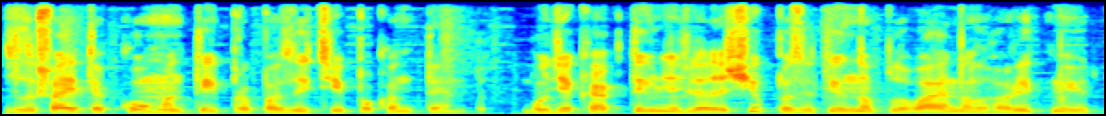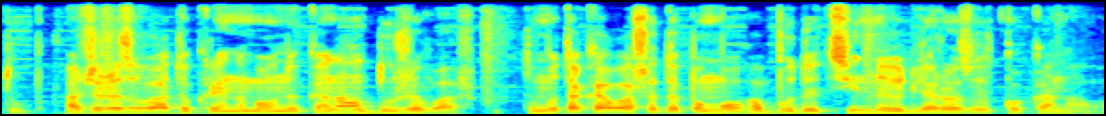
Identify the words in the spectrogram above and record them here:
залишайте коменти і пропозиції по контенту. Будь-яка активність глядачів позитивно впливає на алгоритми YouTube, адже розвивати україномовний канал дуже важко, тому така ваша допомога буде цінною для розвитку каналу.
